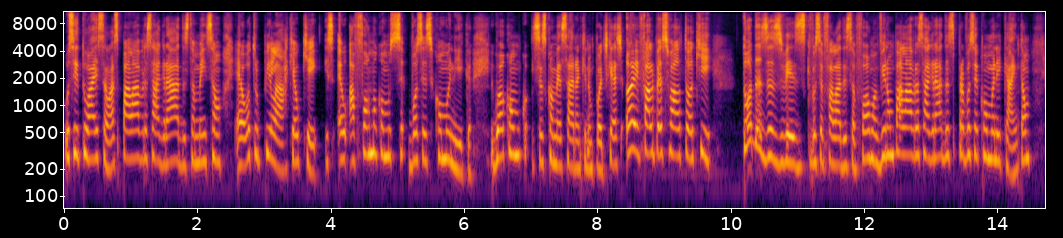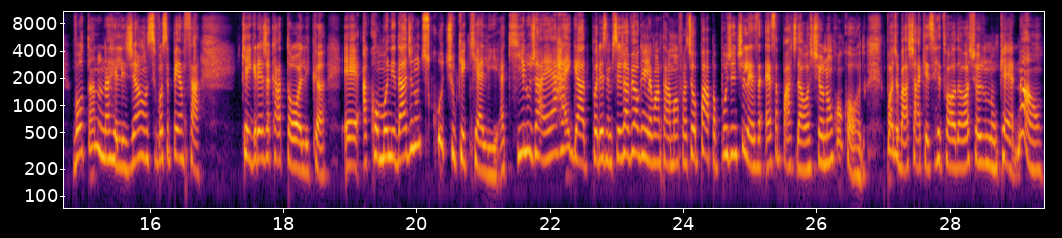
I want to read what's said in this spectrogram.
os rituais são, as palavras sagradas também são, é outro pilar, que é o quê? É a forma como você se comunica. Igual como vocês começaram aqui no podcast. Oi, fala pessoal, tô aqui. Todas as vezes que você falar dessa forma, viram palavras sagradas para você comunicar. Então, voltando na religião, se você pensar que a igreja católica, é, a comunidade não discute o que, que é ali. Aquilo já é arraigado. Por exemplo, você já viu alguém levantar a mão e falar assim, ô Papa, por gentileza, essa parte da hóstia eu não concordo. Pode baixar que esse ritual da hóstia eu não quero? Não.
